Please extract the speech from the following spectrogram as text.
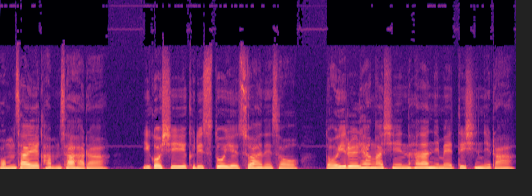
범사에 감사하라. 이것이 그리스도 예수 안에서 너희를 향하신 하나님의 뜻이니라.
